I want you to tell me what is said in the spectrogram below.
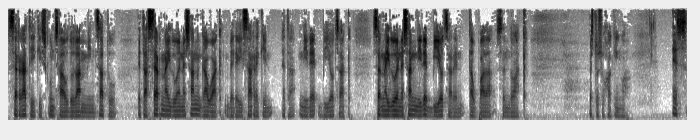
zergatik hizkuntza hau dudan mintzatu, eta zer nahi duen esan gauak bere izarrekin, eta nire bihotzak, zer nahi duen esan nire bihotzaren taupada zendoak. Ez duzu jakingo. Ez,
